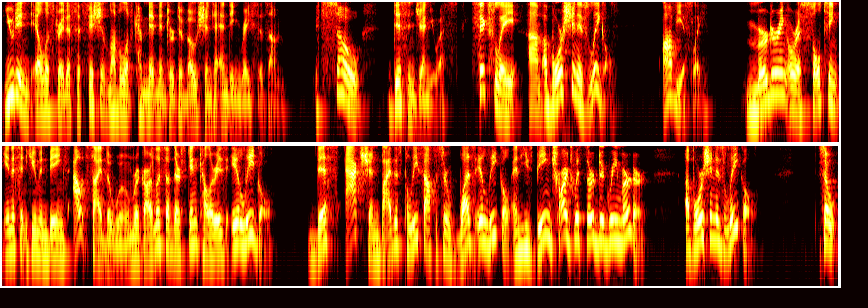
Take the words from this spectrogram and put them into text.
you didn't illustrate a sufficient level of commitment or devotion to ending racism. It's so disingenuous. Sixthly, um, abortion is legal, obviously. Murdering or assaulting innocent human beings outside the womb, regardless of their skin color, is illegal. This action by this police officer was illegal, and he's being charged with third degree murder. Abortion is legal. So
